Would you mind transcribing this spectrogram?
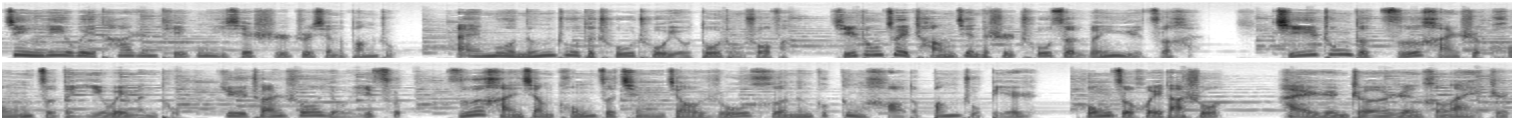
尽力为他人提供一些实质性的帮助。爱莫能助的出处有多种说法，其中最常见的是出自《论语·子罕》。其中的子罕是孔子的一位门徒。据传说，有一次，子罕向孔子请教如何能够更好的帮助别人。孔子回答说：“害人者人恒爱之，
